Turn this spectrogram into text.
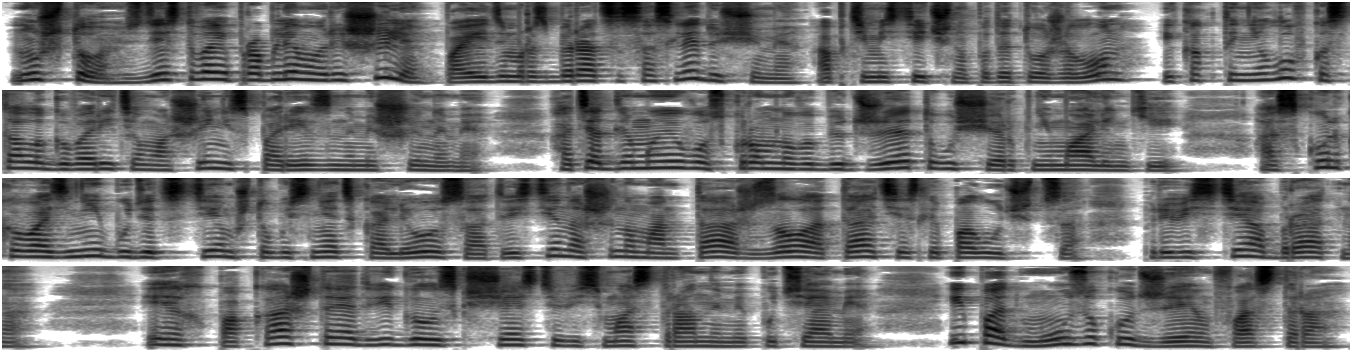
«Ну что, здесь твои проблемы решили? Поедем разбираться со следующими?» Оптимистично подытожил он, и как-то неловко стало говорить о машине с порезанными шинами. Хотя для моего скромного бюджета ущерб не маленький. А сколько возни будет с тем, чтобы снять колеса, отвезти на шиномонтаж, залатать, если получится, привезти обратно. Эх, пока что я двигалась, к счастью, весьма странными путями. И под музыку Джейм Фастера.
